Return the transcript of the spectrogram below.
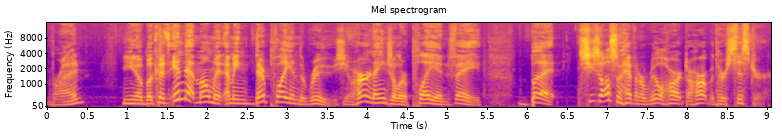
Brian. You know, because in that moment, I mean, they're playing the ruse. You know, her and Angel are playing Faith, but she's also having a real heart to heart with her sister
